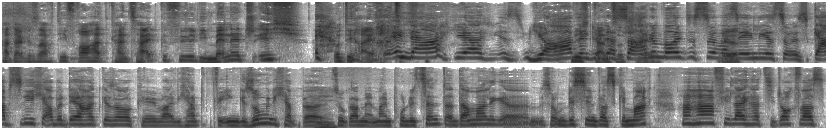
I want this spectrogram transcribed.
hat er gesagt, die Frau hat kein Zeitgefühl, die manage ich und die heiratet. Na, ja, es- ja Nicht wenn du das so sagen schnell. wolltest, so was Ja. ähnliches, so, es gab's nicht, aber der hat gesagt, okay, weil ich habe für ihn gesungen, ich habe äh, sogar mit meinem Produzent, der damalige, so ein bisschen was gemacht. Haha, vielleicht hat sie doch was,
